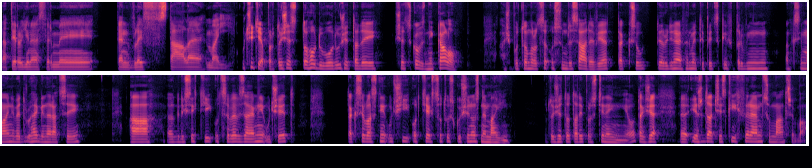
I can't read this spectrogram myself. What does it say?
na ty rodinné firmy ten vliv stále mají. Určitě, protože z toho důvodu, že tady všechno vznikalo až po tom roce 89, tak jsou ty rodinné firmy typicky v první, maximálně ve druhé generaci. A když si chtějí od sebe vzájemně učit, tak se vlastně učí od těch, co tu zkušenost nemají. Protože to tady prostě není. Jo? Takže je řada českých firm, co má třeba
